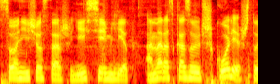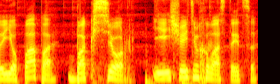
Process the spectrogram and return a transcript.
Соня еще старше, ей 7 лет. Она рассказывает в школе, что ее папа боксер. И еще этим хвастается.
